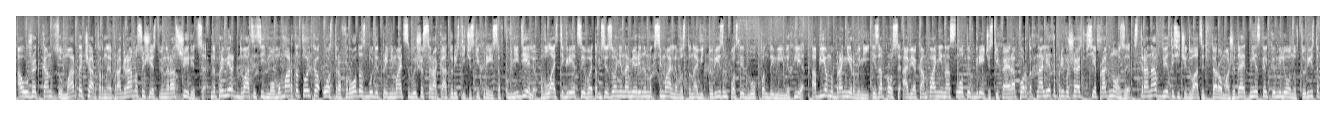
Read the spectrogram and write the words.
А уже к концу марта чартерная программа существенно расширится. Например, к 27 марта только остров Родос будет принимать свыше 40 туристических рейсов в неделю. Власти Греции в этом сезоне намерены максимально восстановить туризм после двух пандемийных лет. Объемы бронирований и запросы авиакомпаний на слоты в греческих аэропортах на лето превышают все прогнозы. Страна в 2022 ожидает несколько миллионов туристов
